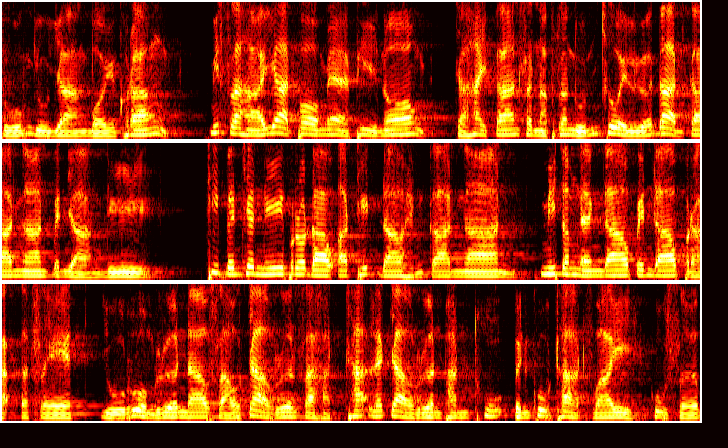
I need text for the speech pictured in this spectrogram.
สูงอยู่อย่างบ่อยครั้ง มิตรสหายญาติพ่อแม่พี่น้อง จะให้การสนับสนุนช่วยเหลือด้านการงานเป็นอย่างดี ที่เป็นเช่นนี้เพราะดาวอาทิตย์ดาวแห่งการงาน มีตำแหน่งดาวเป็นดาวประเกษตร อยู่ร่วมเรือนดาวเสาเจ้าเรือนสหัชชะ และเจ้าเรือนพันธุเป็นคู่ธาตุไฟ คู่เสริม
